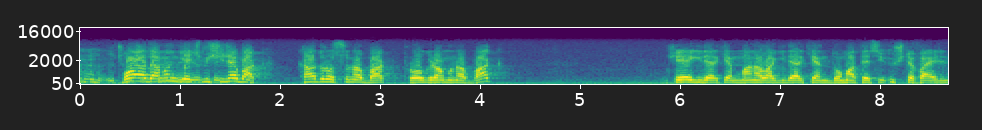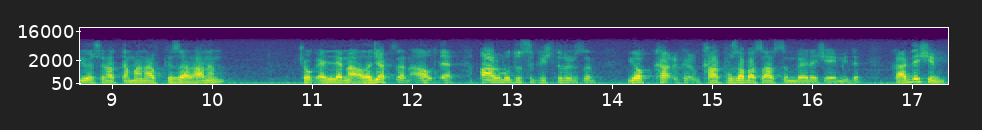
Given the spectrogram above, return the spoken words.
bu adamın geçmişine seçim. bak, kadrosuna bak, programına bak. Şeye giderken, manava giderken domatesi üç defa elliyorsun. Hatta manav kızar hanım. Çok elleme alacaksan al der. Armudu sıkıştırırsın. Yok kar- karpuza basarsın böyle şey midir? Kardeşim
